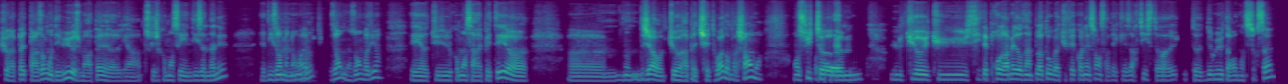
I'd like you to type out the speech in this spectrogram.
tu répètes, par exemple, au début, je me rappelle, il y a, parce que j'ai commencé il y a une dizaine d'années, il y a 10 ans maintenant, ouais, Mhm. 10 ans, 11 ans, on va dire, et euh, tu commences à répéter. déjà, tu répètes chez toi, dans ta chambre. Ensuite, euh, tu, tu, si tu es programmé dans un plateau, bah, tu fais connaissance avec les artistes Ouais. euh, deux minutes avant de monter sur scène.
